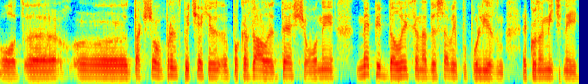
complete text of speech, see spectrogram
От, е, е, так що, в принципі, чехи показали те, що вони не піддалися на дешевий популізм економічний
